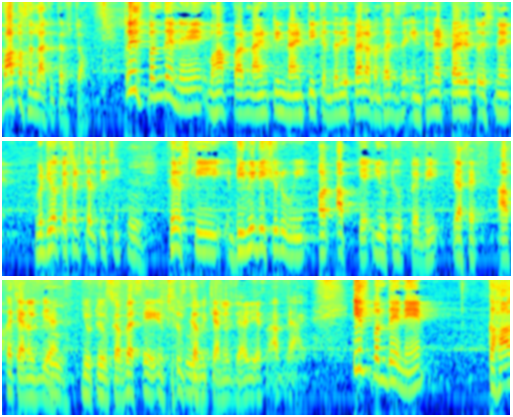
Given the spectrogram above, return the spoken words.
واپس اللہ کی طرف جاؤ۔ تو اس بندے نے وہاں پر نائنٹین نائنٹی کے اندر یہ پہلا بندہ جس نے انٹرنیٹ پہلے تو اس نے ویڈیو کیسٹ چلتی تھی۔ پھر اس کی ڈی وی ڈی شروع ہوئی اور اب یہ یوٹیوب پہ بھی جیسے آپ کا چینل بھی ہے۔ یوٹیوب کا ویسے یوٹیوب کا بھی چینل جو ہے یہ ساتھ میں آئے اس بندے نے کہا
